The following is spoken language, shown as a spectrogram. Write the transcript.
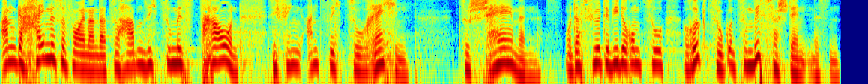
an, Geheimnisse voreinander zu haben, sich zu misstrauen. Sie fingen an, sich zu rächen, zu schämen. Und das führte wiederum zu Rückzug und zu Missverständnissen.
